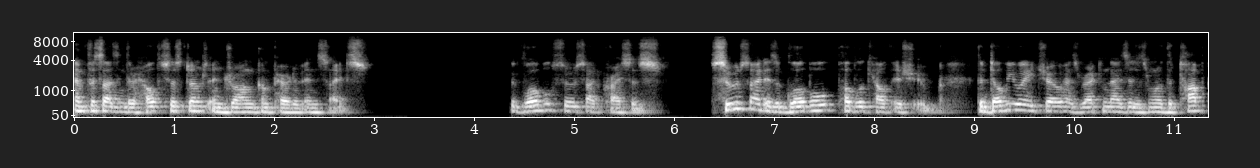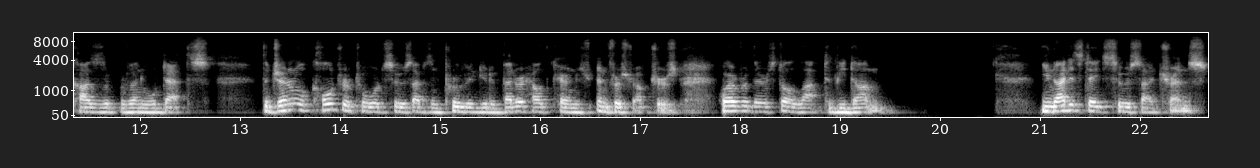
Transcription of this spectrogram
emphasizing their health systems and drawing comparative insights. The global suicide crisis. Suicide is a global public health issue. The WHO has recognized it as one of the top causes of preventable deaths. The general culture towards suicide is improving due to better healthcare infrastructures. However, there is still a lot to be done. United States suicide trends.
